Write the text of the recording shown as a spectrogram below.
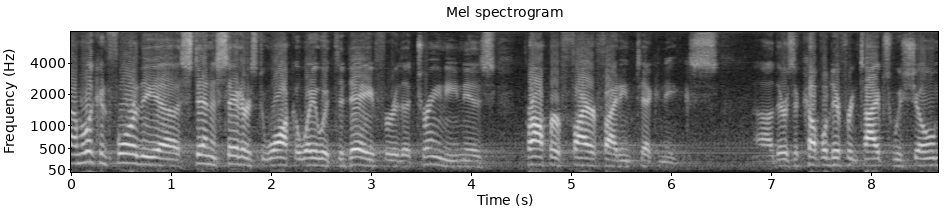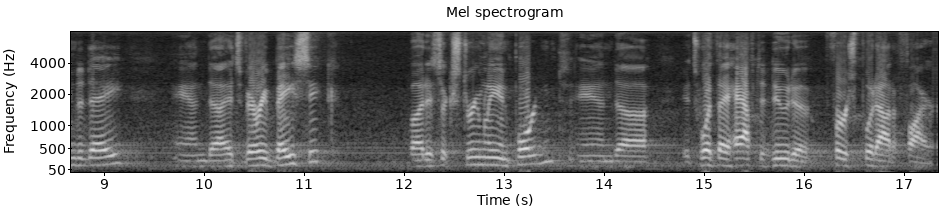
I'm looking for the uh, Stennis sailors to walk away with today for the training is proper firefighting techniques. Uh, there's a couple different types we show them today, and uh, it's very basic, but it's extremely important, and uh, it's what they have to do to first put out a fire.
